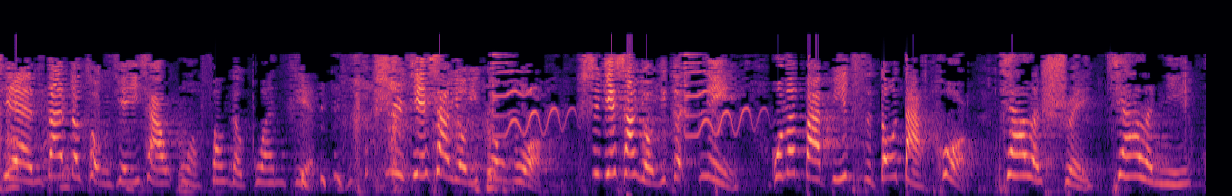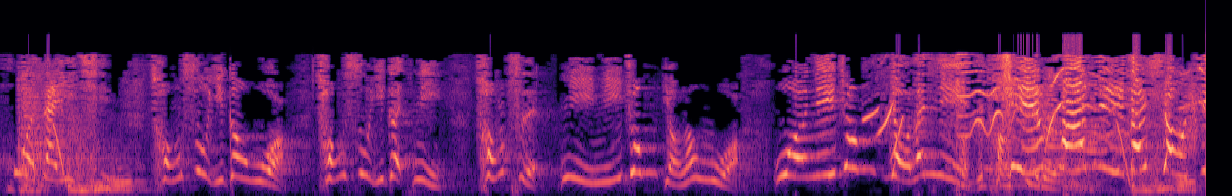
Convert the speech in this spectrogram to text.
简单的总结一下我方的观点：世界上有一个我，世界上有一个你，我们把彼此都打破。加了水，加了泥，和在一起，重塑一个我，重塑一个你，从此你泥中有了我，我泥中有了你，请把你的手机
